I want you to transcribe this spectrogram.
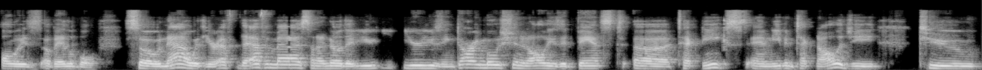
always available. So now with your F, the FMS, and I know that you you're using Dari motion and all these advanced uh, techniques and even technology to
